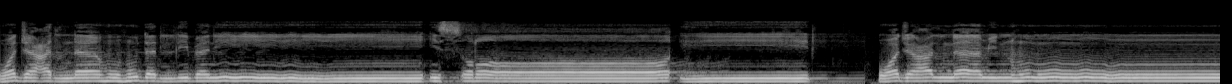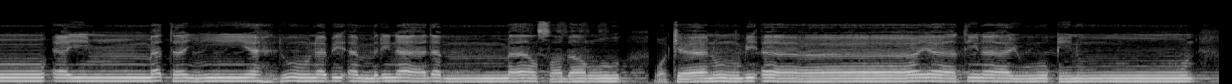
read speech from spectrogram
وجعلناه هدى لبني إسرائيل. وجعلنا منهم أئمة يهدون بأمرنا لما صبروا وكانوا بآياتنا يوقنون.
